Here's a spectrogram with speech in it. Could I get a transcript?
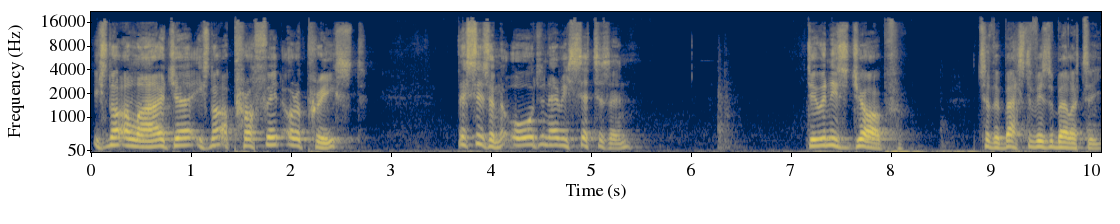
He's not Elijah. He's not a prophet or a priest. This is an ordinary citizen doing his job to the best of his ability.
